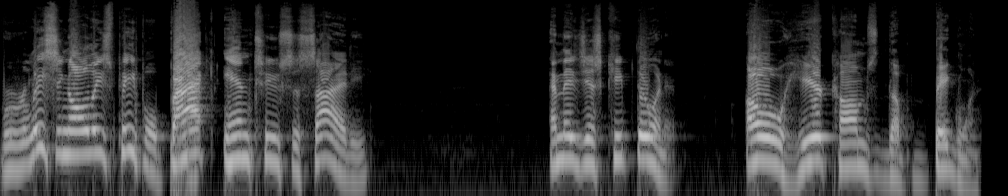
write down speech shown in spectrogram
we're releasing all these people back into society and they just keep doing it. Oh, here comes the big one.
